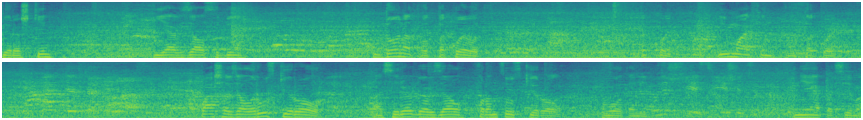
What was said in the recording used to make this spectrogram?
пирожки. Я взял себе донат вот такой вот, такой, и маффин вот такой. Паша взял русский ролл, а Серега взял французский ролл. Вот они. Будешь есть яичницу? Не, спасибо.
